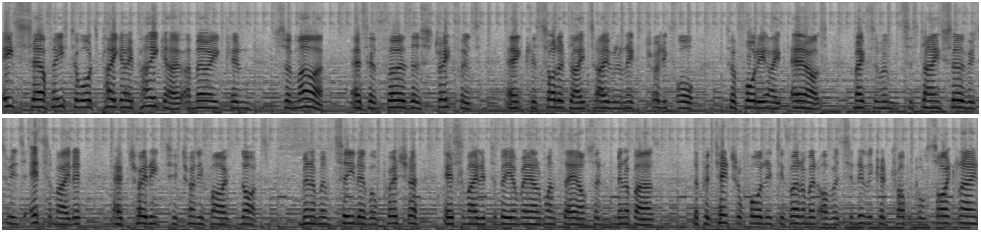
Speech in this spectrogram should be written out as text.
east southeast towards Pago Pago, American Samoa, as it further strengthens and consolidates over the next 24 to 48 hours. Maximum sustained surface winds estimated at 20 to 25 knots. Minimum sea level pressure estimated to be around 1000 millibars. The potential for the development of a significant tropical cyclone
